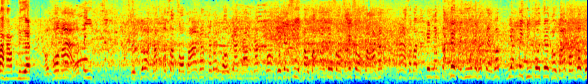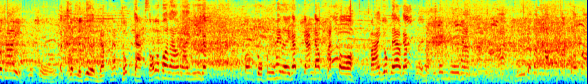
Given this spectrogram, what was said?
ละหำเดือด เอาคอมาแล้วตี สุดยอดครับเอาสับศอกขวาครับทางด้านของยานดำครับกองโคชัยเสียบเข่าขวามาเจอศอกซ้ายศอกขวาครับหน้าสะบัดเป็นลำตัดเมตประยูนนะครับ แต่ว่ายังไม่ทิ้งตัวเจอเข่าขวาของกองโคชัยโอ้โหกระทนเหลือเกินครับนักชกจากสปปลาวรายนี้ครับ ต้องปรบมือให้เลยครับ ยางดำอัดต่อปลายยกแล้วครับโอ้ครับที่เป็นยูครับอะดูจังหวะหมัดสับศอกขวา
